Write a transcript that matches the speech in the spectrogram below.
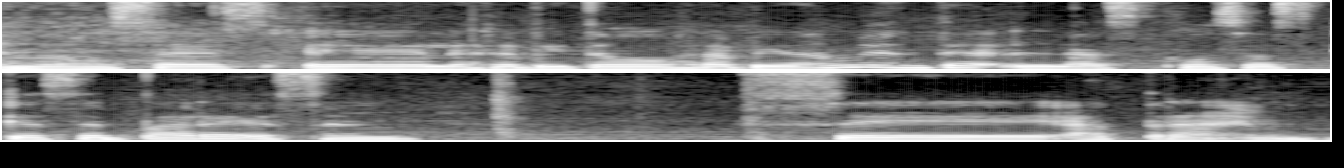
Entonces, eh, les repito rápidamente, las cosas que se parecen se atraen.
